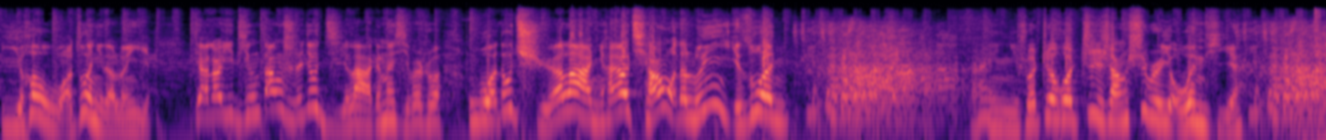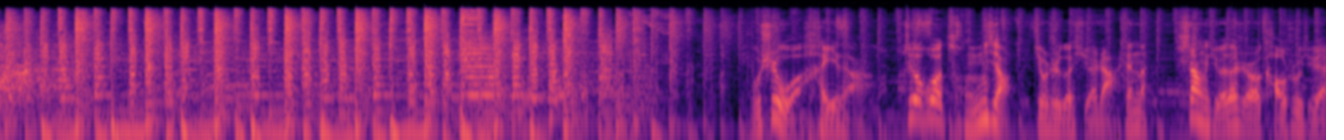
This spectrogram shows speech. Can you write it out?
以后我坐你的轮椅。”调调一听，当时就急了，跟他媳妇儿说：“我都瘸了，你还要抢我的轮椅坐？你，哎，你说这货智商是不是有问题？”不是我黑他啊，这货从小就是个学渣，真的。上学的时候考数学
